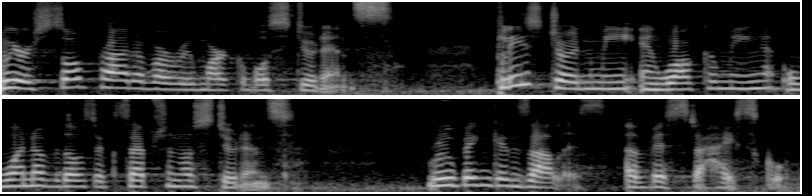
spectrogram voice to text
We are so proud of our remarkable students. Please join me in welcoming one of those exceptional students, Ruben Gonzalez of Vista High School.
